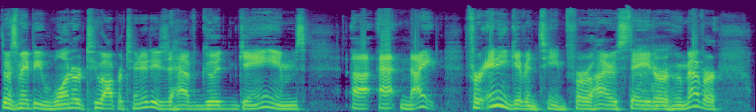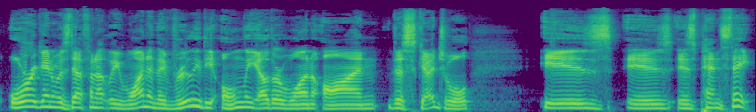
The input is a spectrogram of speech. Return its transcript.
there's maybe one or two opportunities to have good games uh, at night for any given team, for Ohio State mm-hmm. or whomever. Oregon was definitely one, and they've really the only other one on the schedule is is is Penn State.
